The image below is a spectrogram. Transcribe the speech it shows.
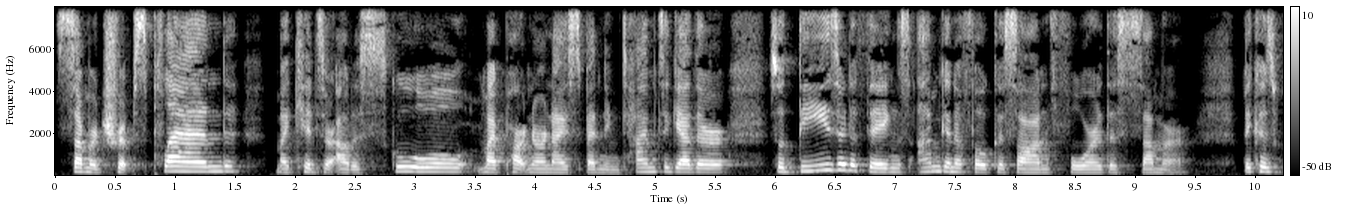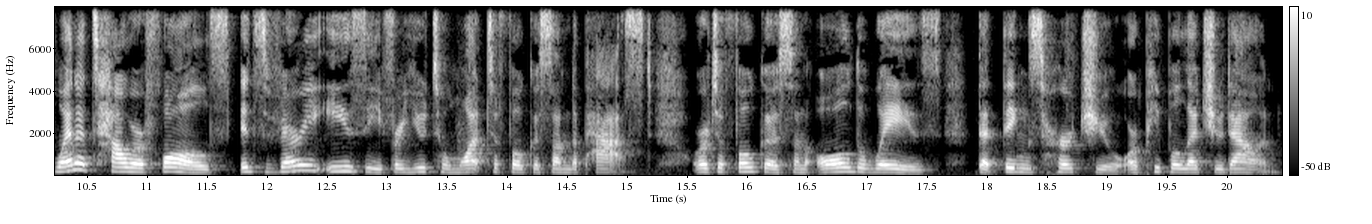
summer trips planned. My kids are out of school. My partner and I spending time together. So these are the things I'm going to focus on for the summer. Because when a tower falls, it's very easy for you to want to focus on the past or to focus on all the ways that things hurt you or people let you down.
